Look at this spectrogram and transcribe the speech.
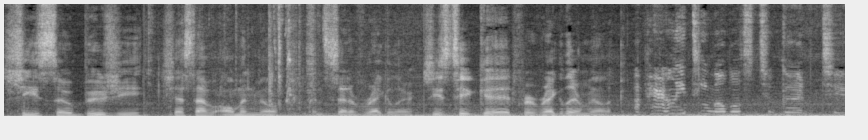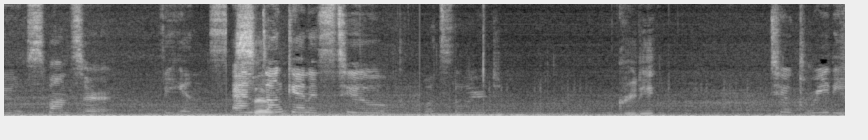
she's so bougie. She has to have almond milk instead of regular. She's too good for regular milk. Apparently T-Mobile's too good to sponsor vegans, and So- Dunkin' is too what's the word? Greedy. Too greedy.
